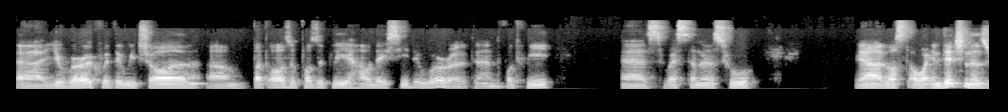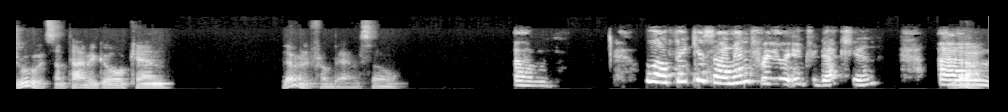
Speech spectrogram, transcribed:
uh, your work with the Huichol, um, but also possibly how they see the world and what we as Westerners who, yeah, lost our indigenous roots some time ago can learn from them. So, um, well, thank you, Simon, for your introduction. Um, yeah.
